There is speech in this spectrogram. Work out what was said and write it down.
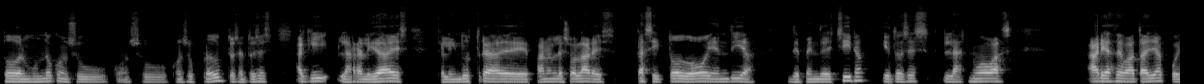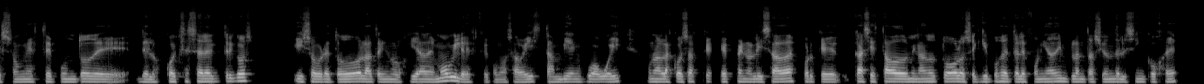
todo el mundo con, su, con, su, con sus productos. Entonces, aquí la realidad es que la industria de paneles solares, casi todo hoy en día depende de China y entonces las nuevas áreas de batalla pues son este punto de, de los coches eléctricos y sobre todo la tecnología de móviles, que como sabéis también Huawei, una de las cosas que es penalizada es porque casi estaba dominando todos los equipos de telefonía de implantación del 5G,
